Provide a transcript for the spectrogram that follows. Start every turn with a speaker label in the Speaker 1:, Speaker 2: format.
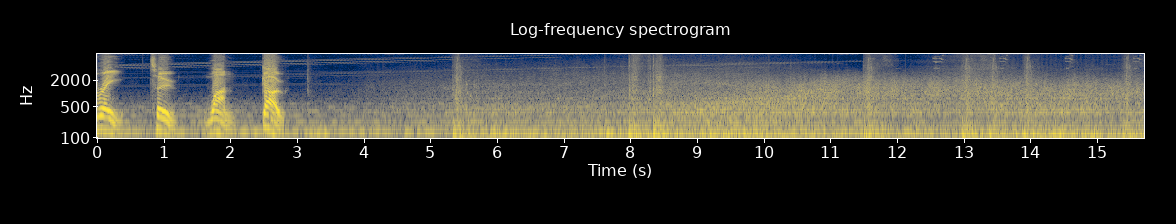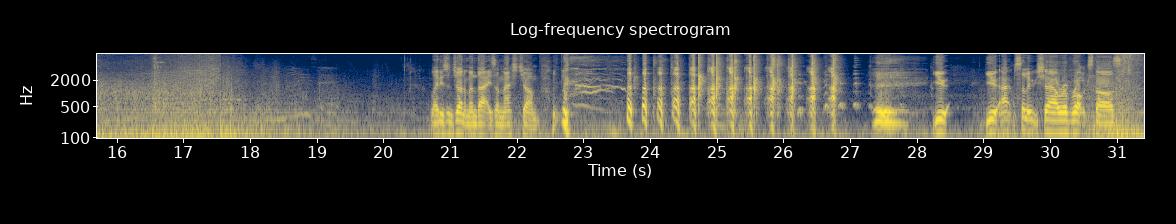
Speaker 1: Three, two, one, go! Ladies and gentlemen, that is a mass jump. you, you absolute shower of rock stars.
